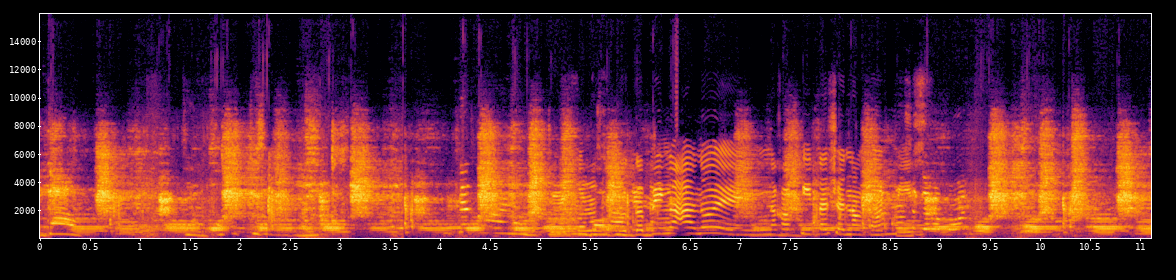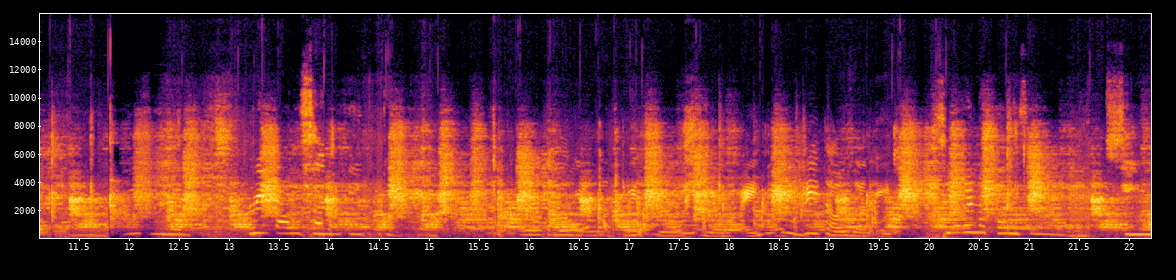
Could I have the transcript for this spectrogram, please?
Ikaw. Yan, accept ko akin. Gabi nga ano eh, nakakita siya ng ipis. 3,050. Ano tawag yan? 3,008. 3,008. Sino kayo nagpalit sa inyo? Sino?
